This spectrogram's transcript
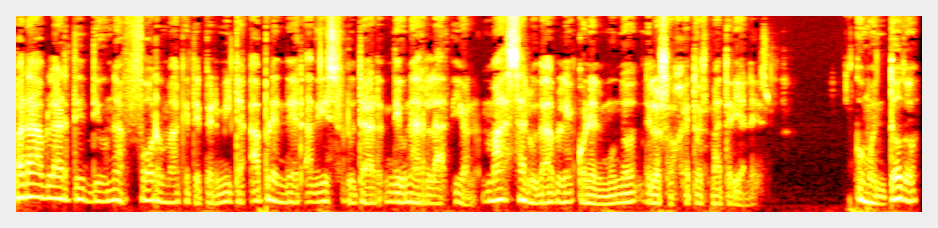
para hablarte de una forma que te permita aprender a disfrutar de una relación más saludable con el mundo de los objetos materiales. Como en todo,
